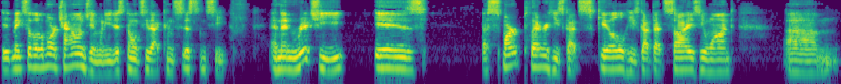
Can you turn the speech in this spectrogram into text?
it makes it a little more challenging when you just don't see that consistency. And then Ritchie is a smart player. He's got skill. He's got that size you want. Um,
